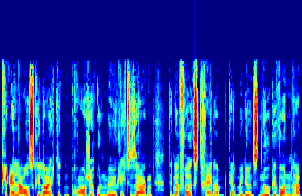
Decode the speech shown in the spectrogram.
grell ausgeleuchteten Branche unmöglich zu sagen, den Erfolgstrainer, der mit uns nur gewonnen hat,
